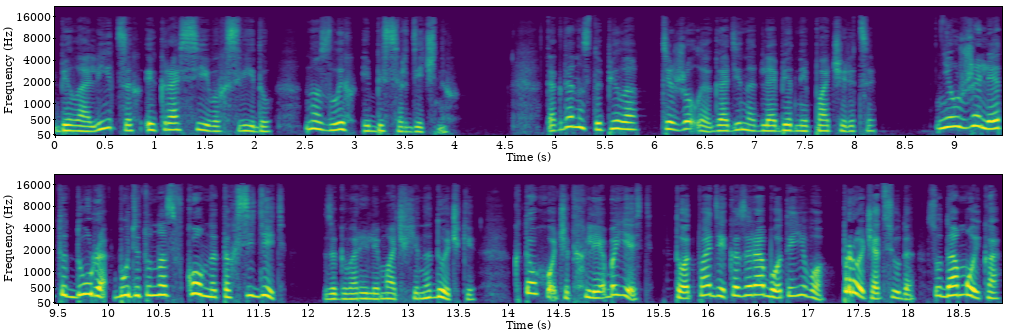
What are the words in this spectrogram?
белолицых и красивых с виду, но злых и бессердечных. Тогда наступила тяжелая година для бедной пачерицы. «Неужели эта дура будет у нас в комнатах сидеть?» — заговорили мачехины дочки. «Кто хочет хлеба есть, тот поди-ка заработай его. Прочь отсюда, судомойка!»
